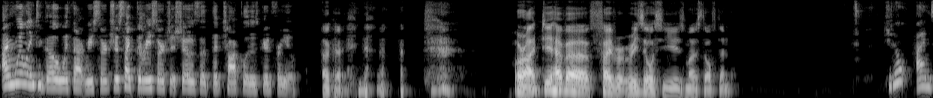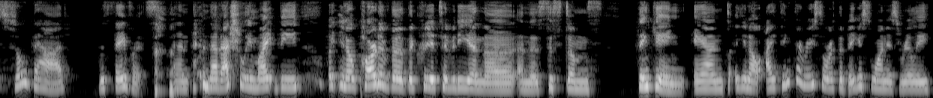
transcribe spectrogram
I'm willing to go with that research, just like the research that shows that the chocolate is good for you. Okay. All right. Do you have a favorite resource you use most often? you know, I'm so bad with favorites and, and that actually might be, you know, part of the, the creativity and the, and the systems thinking. And, you know, I think the resource, the biggest one is really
